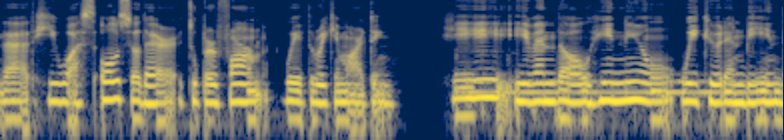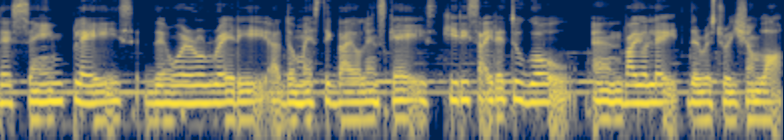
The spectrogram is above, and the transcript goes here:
that he was also there to perform with Ricky Martin. He, even though he knew we couldn't be in the same place, there were already a domestic violence case, he decided to go and violate the restriction law.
